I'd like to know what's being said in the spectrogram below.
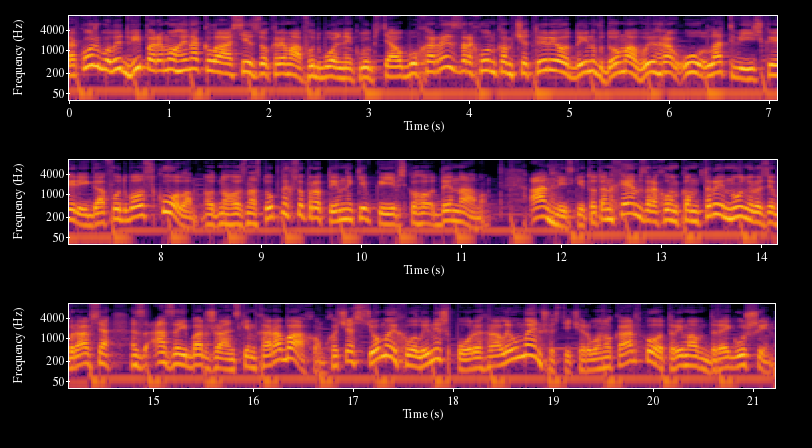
Також були дві перемоги на класі. Зокрема, футбольний клуб Стяв Бухарест з рахунком 4-1 вдома виграв у латвійської Ріга Футбол Скола, одного з наступних супротивників київського Динамо. Англійський Тоттенхем з рахунком 3-0 розібрався з азербайджанським Карабахом. Хоча з сьомої хвилини шпори грали у меншості. Червону картку отримав Дрегушин.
